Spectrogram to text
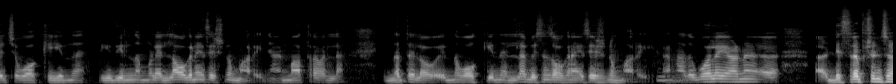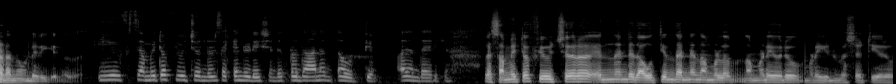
വെച്ച് വർക്ക് ചെയ്യുന്ന രീതിയിൽ നമ്മൾ എല്ലാ ഓർഗനൈസേഷനും മാറി. ഞാൻ മാത്രമല്ല ഇന്നത്തെ ലോ ഇന്ന് വർക്ക് ചെയ്യുന്ന എല്ലാ ബിസിനസ് ഓർഗനൈസേഷനും മാറി. കാരണം അതുപോലെയാണ് ഡിസ്റപ്ഷൻസ് നടന്നുകൊണ്ടിരിക്കുന്നത്. ഈ സമ്മിറ്റ് ഓഫ് ഫ്യൂച്ചറിന്റെ ഒരു സെക്കൻഡ് എഡിഷന്റെ പ്രധാന ദൗത്യം അതെന്തായിരിക്കും? അല്ല സമ്മിറ്റ് ഓഫ് ഫ്യൂച്ചർ എന്നതിന്റെ ദൗത്യം തന്നെ നമ്മൾ നമ്മുടെ ഒരു നമ്മുടെ യൂണിവേഴ്സിറ്റി ഒരു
